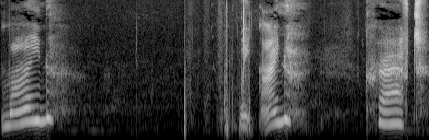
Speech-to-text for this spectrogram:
mine. Wait, mine craft.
